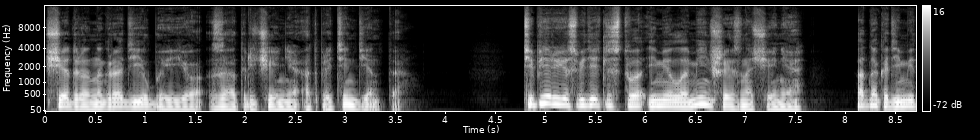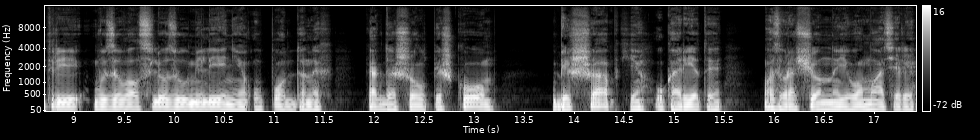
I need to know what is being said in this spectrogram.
щедро наградил бы ее за отречение от претендента. Теперь ее свидетельство имело меньшее значение, однако Дмитрий вызывал слезы умиления у подданных, когда шел пешком, без шапки, у кареты, возвращенной его матери,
